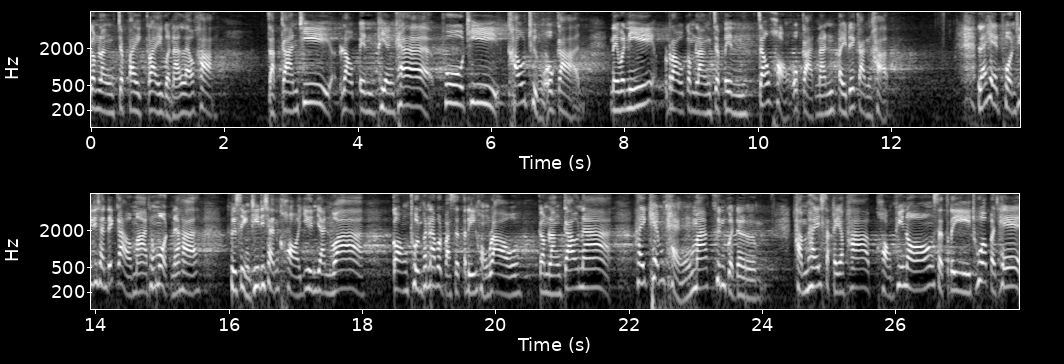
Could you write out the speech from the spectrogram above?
กำลังจะไปไกลกว่านั้นแล้วค่ะ จากการที่เราเป็นเพียงแค่ผู้ที่เข้าถึงโอกาส ในวันนี้เรากำลังจะเป็นเจ้าของโอกาสนั้นไปด้วยกันค่ะ และเหตุผลที่ดิฉันได้กล่าวมาทั้งหมดนะคะ คือสิ่งที่ดิฉันขอยืนยันว่ากองทุนพัฒนาบทบาทสตรีของเรากำลังก้าวหน้า ให้เข้มแข็งมากขึ้นกว่าเดิมทำให้ศักยภาพของพี่น้องสตรีทั่วประเทศ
